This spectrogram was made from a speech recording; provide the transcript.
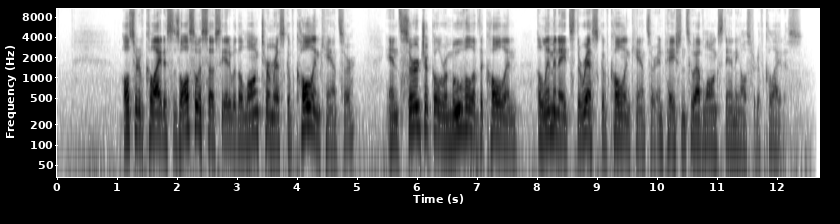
Ulcerative colitis is also associated with a long-term risk of colon cancer, and surgical removal of the colon eliminates the risk of colon cancer in patients who have long-standing ulcerative colitis.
